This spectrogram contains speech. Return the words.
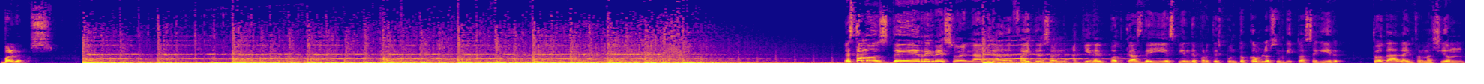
Volvemos. Estamos de regreso en la mirada de Fighterson aquí en el podcast de espndeportes.com. Los invito a seguir toda la información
